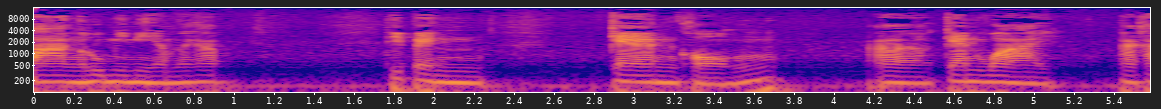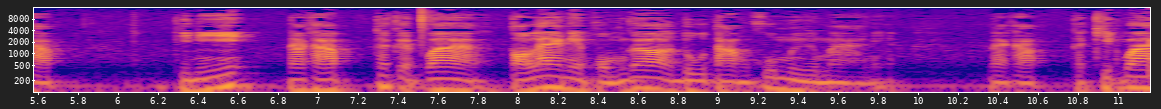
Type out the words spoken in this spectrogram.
รางอลูมิเนียมนะครับ ที่เป็นแกนของ แกน Y นะครับ ทีนี้นะครับถ้าเกิดว่าตอนแรกเนี่ยผมก็ดูตามคู่มือมาเนี่ยนะครับแต่คิดว่า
